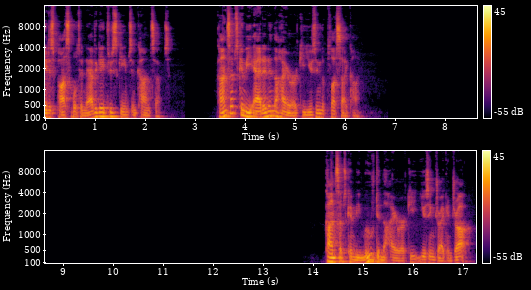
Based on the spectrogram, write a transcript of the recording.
it is possible to navigate through schemes and concepts. Concepts can be added in the hierarchy using the plus icon. Concepts can be moved in the hierarchy using drag and drop.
